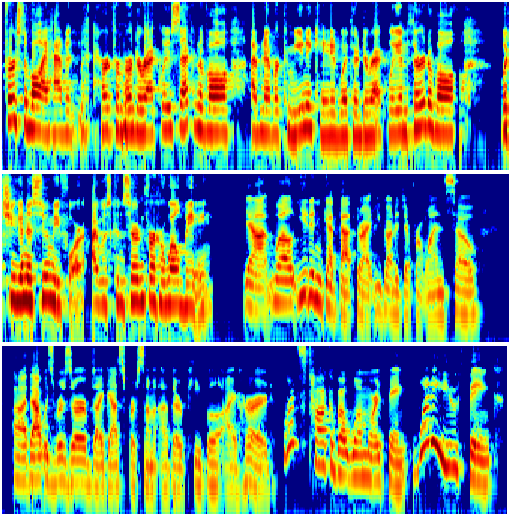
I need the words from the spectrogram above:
first of all, I haven't heard from her directly. Second of all, I've never communicated with her directly. And third of all, What's she going to sue me for? I was concerned for her well being. Yeah. Well, you didn't get that threat. You got a different one. So Uh, that was reserved, I guess, for some other people I heard. Let's talk about one more thing. What do you think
